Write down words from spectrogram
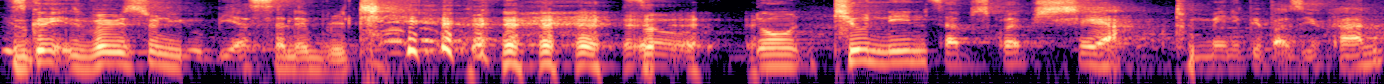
It's going very soon. You'll be a celebrity. so don't tune in, subscribe, share to many people as you can,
